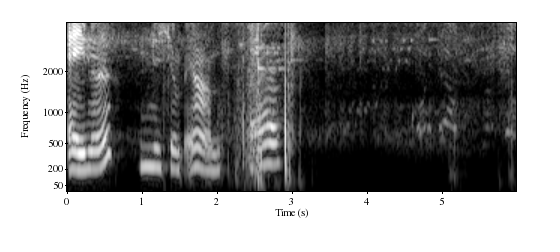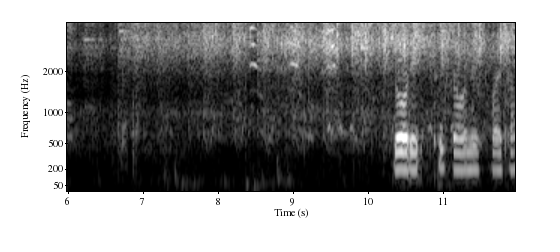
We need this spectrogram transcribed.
Ey, ne? Nicht im Ernst. Was? So, den kriegst du aber nicht weiter.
